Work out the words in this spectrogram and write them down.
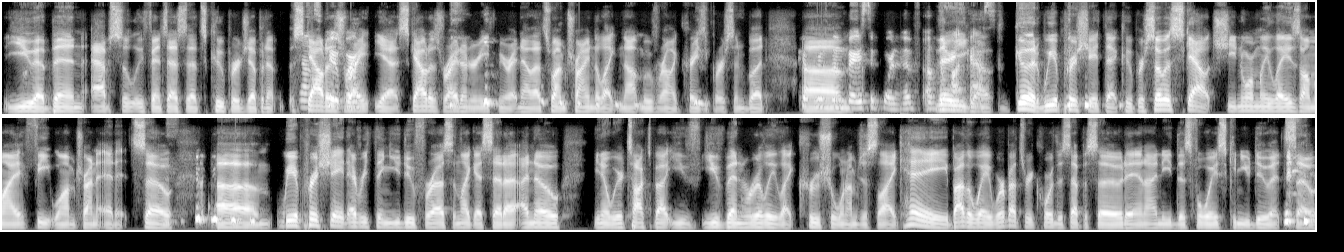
you have been absolutely fantastic. That's Cooper jumping up. Scout is right. Yeah, Scout is right underneath me right now. That's why I'm trying to like not move around like crazy person. But um, been very supportive of there the you go. Good. We appreciate that, Cooper. So is Scout. She normally lays on my feet while I'm trying to edit. So um, we appreciate everything you do for us. And like I said, I, I know you know we were talked about you've you've been really like crucial when I'm just like, hey, by the way, we're about to record this episode and I need this voice. Can you do it? So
